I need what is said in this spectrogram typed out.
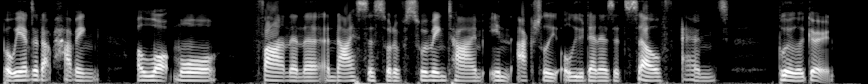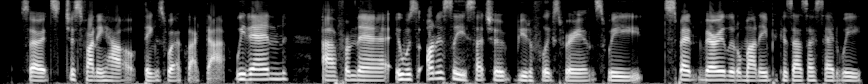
but we ended up having a lot more fun and a, a nicer sort of swimming time in actually Oludeniz itself and blue lagoon so it's just funny how things work like that. We then, uh, from there, it was honestly such a beautiful experience. We spent very little money because, as I said, we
